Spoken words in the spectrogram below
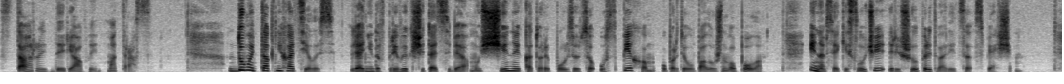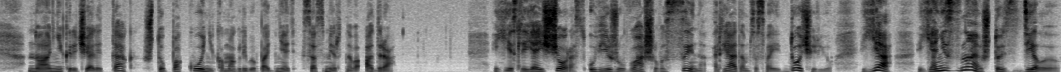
Старый дырявый матрас. Думать так не хотелось. Леонидов привык считать себя мужчиной, который пользуется успехом у противоположного пола, и на всякий случай решил притвориться спящим. Но они кричали так, что покойника могли бы поднять со смертного одра. «Если я еще раз увижу вашего сына рядом со своей дочерью, я, я не знаю, что сделаю!»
